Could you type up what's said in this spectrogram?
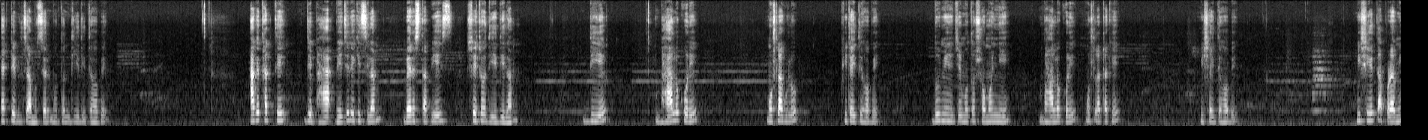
এক টেবিল চামচের মতন দিয়ে দিতে হবে। আগে থাকতে যে ভা, ভেজে রেখেছিলাম বেরেস্তা পেঁয়াজ, সেটাও দিয়ে দিলাম। দিয়ে ভালো করে মশলাগুলো ফিটাইতে হবে। দুই মিনিটের মতো সময় নিয়ে ভালো করে মশলাটাকে মিশাইতে হবে। মিশিয়ে তারপর আমি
